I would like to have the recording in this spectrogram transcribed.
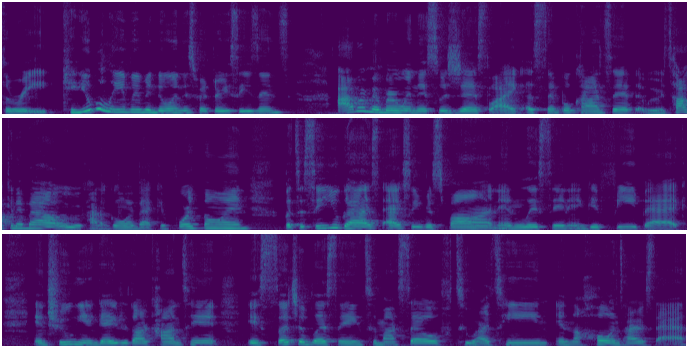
three. Can you believe we've been doing this for three seasons? I remember when this was just like a simple concept that we were talking about, we were kind of going back and forth on. But to see you guys actually respond and listen and give feedback and truly engage with our content is such a blessing to myself, to our team, and the whole entire staff.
